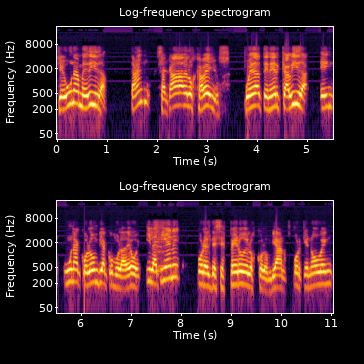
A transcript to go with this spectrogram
que una medida tan sacada de los cabellos pueda tener cabida en una Colombia como la de hoy. Y la tiene por el desespero de los colombianos, porque no ven,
